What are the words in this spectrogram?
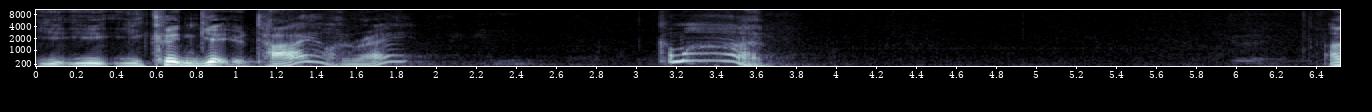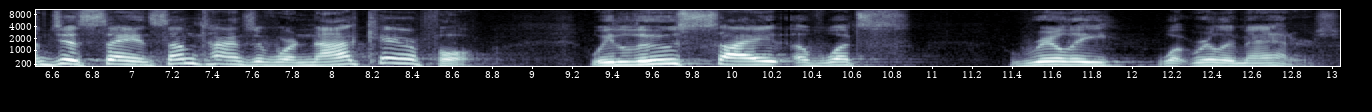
you, you, you couldn't get your tie on, right? Come on. I'm just saying, sometimes if we're not careful, we lose sight of what's really what really matters.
